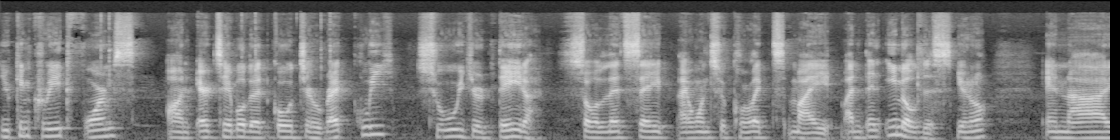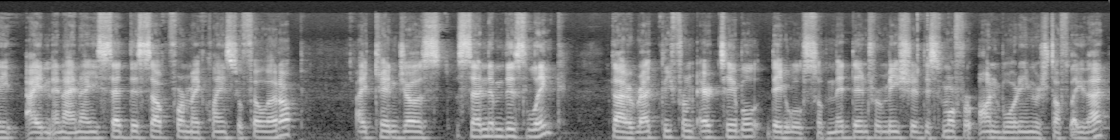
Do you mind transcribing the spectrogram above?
You can create forms on Airtable that go directly to your data. So let's say I want to collect my an, an email list, you know, and I, I and I, set this up for my clients to fill it up. I can just send them this link directly from Airtable. They will submit the information. This is more for onboarding or stuff like that.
